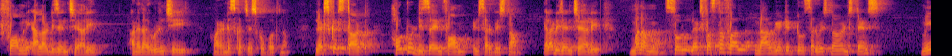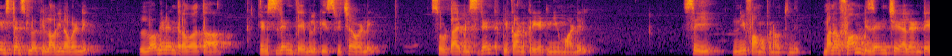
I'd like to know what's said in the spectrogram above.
ఫామ్ని ఎలా డిజైన్ చేయాలి అనే దాని గురించి మనం డిస్కస్ చేసుకోబోతున్నాం. Let's get start how to design form in ServiceNow ఎలా డిజైన్ చేయాలి? మనం so let's first of all navigated to ServiceNow instance మీ ఇన్స్టెన్స్లోకి లాగిన్ అవ్వండి. లాగిన్ అయిన తర్వాత ఇన్సిడెంట్ టేబుల్కి స్విచ్ అవ్వండి. So type incident click on create new module see new form ఓపెన్ అవుతుంది. మనం ఫామ్ డిజైన్ చేయాలంటే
